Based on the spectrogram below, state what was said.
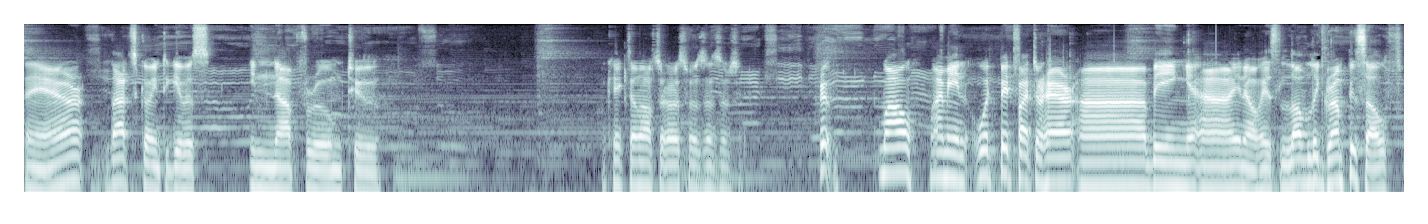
There, that's going to give us enough room to kick down after Earth was well, I mean, with Bitfighter here uh, being, uh, you know, his lovely grumpy self,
